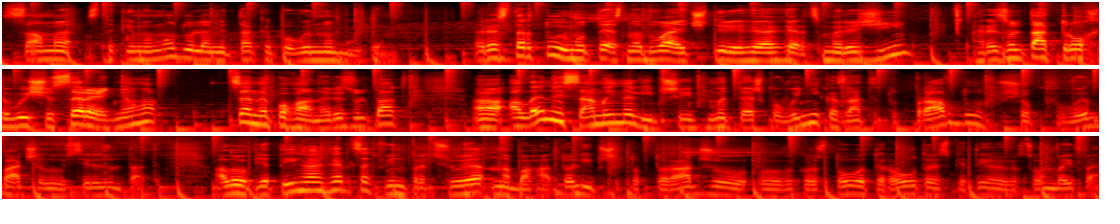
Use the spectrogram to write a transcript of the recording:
Саме з такими модулями так і повинно бути. Рестартуємо тест на 2,4 ГГц мережі. Результат трохи вище середнього. Це непоганий результат, але не самий наліпший. Ми теж повинні казати тут правду, щоб ви бачили усі результати. Але у 5 ГГц він працює набагато ліпше, тобто раджу е, використовувати роутер з 5 ГГц Wi-Fi.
